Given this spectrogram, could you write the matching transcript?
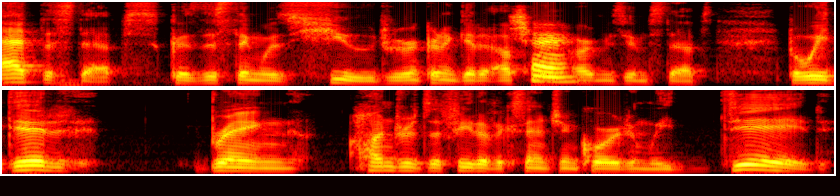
at the steps, because this thing was huge. We weren't going to get it up Sure. the art museum steps, but we did bring hundreds of feet of extension cord, and we did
